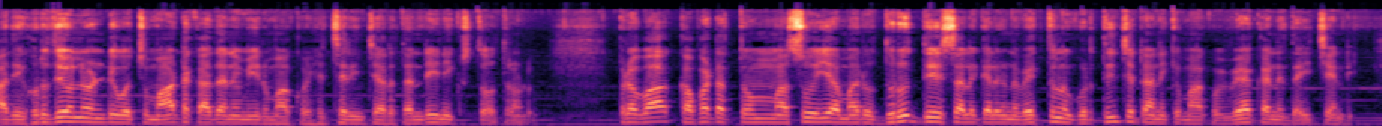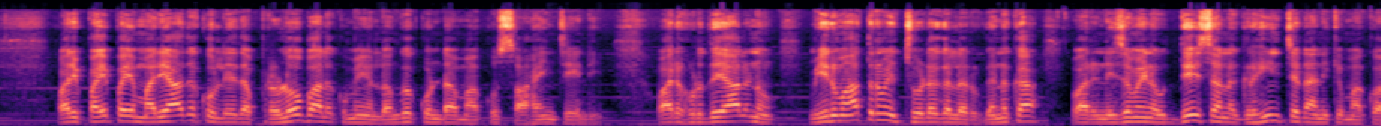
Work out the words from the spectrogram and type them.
అది హృదయం నుండి వచ్చి మాట కాదని మీరు మాకు హెచ్చరించారు తండ్రి నీకు స్తోత్రుడు ప్రభా కపటత్వం అసూయ మరియు దురుద్దేశాలు కలిగిన వ్యక్తులను గుర్తించడానికి మాకు వివేకాన్ని దయచేయండి. వారి పై పై మర్యాదకు లేదా ప్రలోభాలకు మేము లొంగకుండా మాకు సహాయం చేయండి. వారి హృదయాలను మీరు మాత్రమే చూడగలరు. గనుక వారి నిజమైన ఉద్దేశాలను గ్రహించడానికి మాకు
